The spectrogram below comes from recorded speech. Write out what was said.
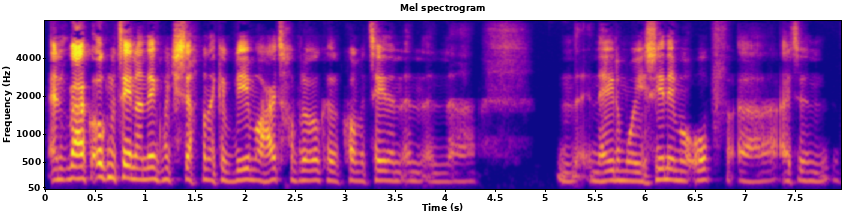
En waar ik ook meteen aan denk, want je zegt van ik heb weer mijn hart gebroken. Er kwam meteen een, een, een, eh, een, een hele mooie zin in me op uh, uit een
